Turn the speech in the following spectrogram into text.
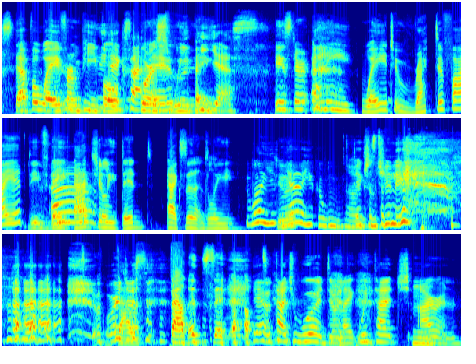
Step away from people who are sweeping. Yes. Is there any way to rectify it if they Uh, actually did accidentally Well, you, Do it? yeah, you can take some just a- chili. balance, just balance it out? yeah, we touch wood or like we touch Mm. iron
